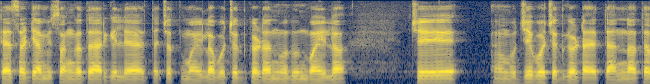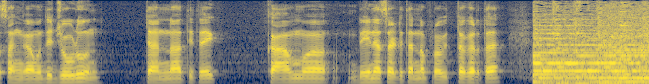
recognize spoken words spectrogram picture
त्यासाठी आम्ही संघ तयार केले आहे. त्याच्यात महिला बचत गटांमधून महिलाचे जे बचत गट आहेत त्यांना त्या संघामध्ये जोडून त्यांना तिथे काम देण्यासाठी त्यांना प्रवृत्त करत आहे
